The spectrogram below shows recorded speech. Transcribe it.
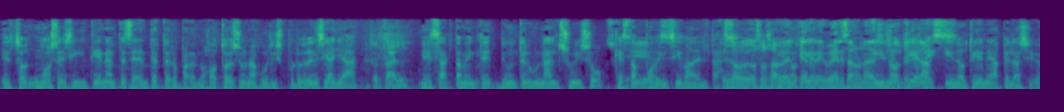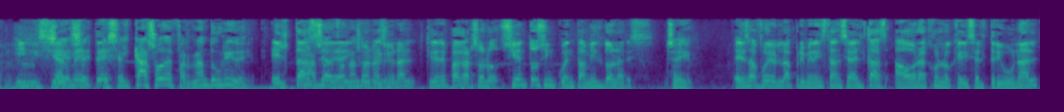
esto no sé si tiene antecedentes, pero para nosotros es una jurisprudencia ya. Total. Exactamente, de un tribunal suizo que está por es- encima del TAS. es novedoso saber que reversan una y decisión no del tiene, TAS. Y no tiene apelación. Inicialmente- Sí, es, es el caso de Fernando Uribe. El TAS ya de había dicho a. Nacional que tiene que pagar solo 150 mil dólares. Sí. Esa fue la primera instancia del TAS. Ahora con lo que dice el tribunal,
